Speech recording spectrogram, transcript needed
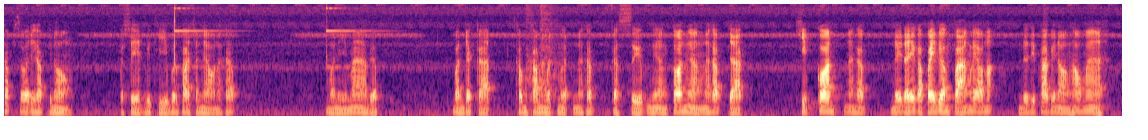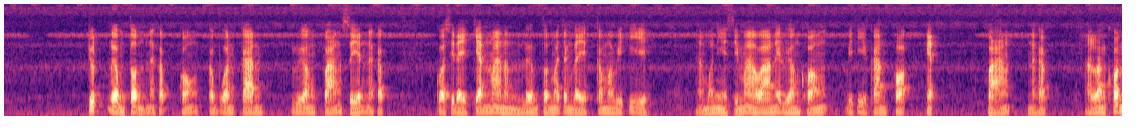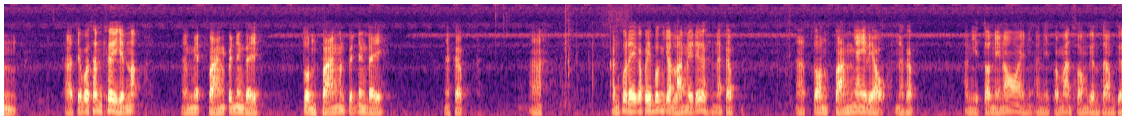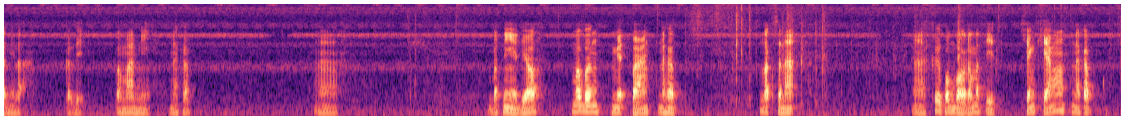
ครับสวัสดีครับพี่น้องเกษตรวิถีบนผ้าชาแนลนะครับมานีมาแบบบรรยากาศคำคำๆมืดๆนะครับกระสืบเนื่องต้อนเนื่องนะครับจากคลิปก้อนนะครับใดๆก็ไปเรื่องฝางแล้วเนาะเดี๋ยวสิพาพี่น้องเข้ามา จุดเริ่มต้นนะครับของกระบวนการเรื่องฝางเสนนะครับกว่าสิได้แกนมานั่นเริ่มต้นมาจังใดกรรมวิธีอ่ามื่อนี้สิมาวาในเรื่องของ วิธีการเพาะเห็ดฝางนะครับอ่าลังคนอาจจะว่าท่านเคยเห็นเนาะเม็ดฝางเป็นยังไงต้นฝางมันเป็นยังไงนะครับอ่าขันผู้ใดก็ไปเบิ้งย้อนหลังเลยเด้อนะครับอ่าตอนฝางใหญ่แล้วนะครับ อันนี้ตอนน้อยๆนี่อันนี้ประมาณสองเดือนสามเดือนนี่แหละก็สิประมาณนี้นะครับอ่าบัดนี้เดี๋ยว มาเบิงเม็ดฝางนะครับ ลักษณะอ่าคือผมบอกแล้วมันสีแข็งแข็งนะครับ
